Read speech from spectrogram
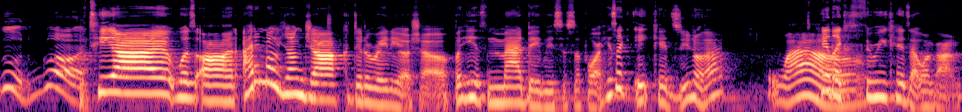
Good God. T.I. was on. I didn't know Young Joc did a radio show, but he has mad babies to support. He's like eight kids. Do you know that? Wow. He had like three kids at one time.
